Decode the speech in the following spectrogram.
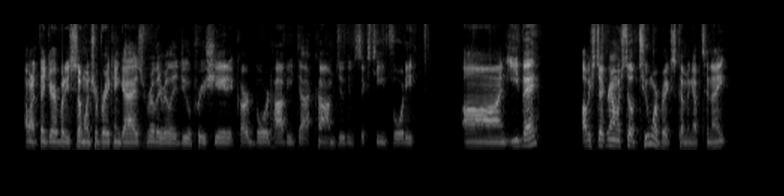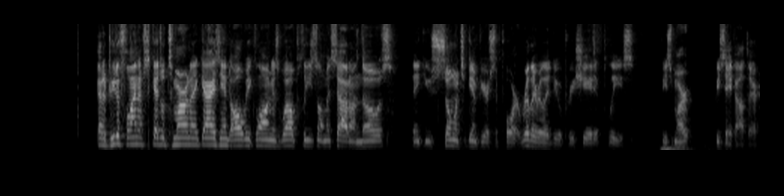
I want to thank everybody so much for breaking, guys. Really, really do appreciate it. Cardboardhobby.com, Dugan1640 on eBay. I'll be sticking around. We still have two more breaks coming up tonight. Got a beautiful lineup scheduled tomorrow night, guys, and all week long as well. Please don't miss out on those. Thank you so much again for your support. Really, really do appreciate it. Please be smart, be safe out there.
